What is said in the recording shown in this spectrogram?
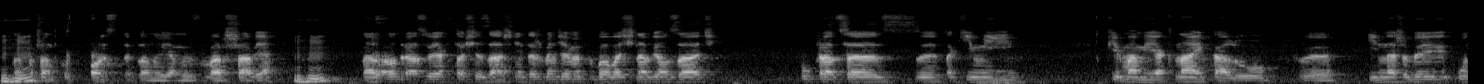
Na Mhm. początku w Polsce planujemy w Warszawie. Mhm. No ale od razu jak to się zacznie, też będziemy próbować nawiązać współpracę z takimi firmami jak Nike lub y, inne, żeby u,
